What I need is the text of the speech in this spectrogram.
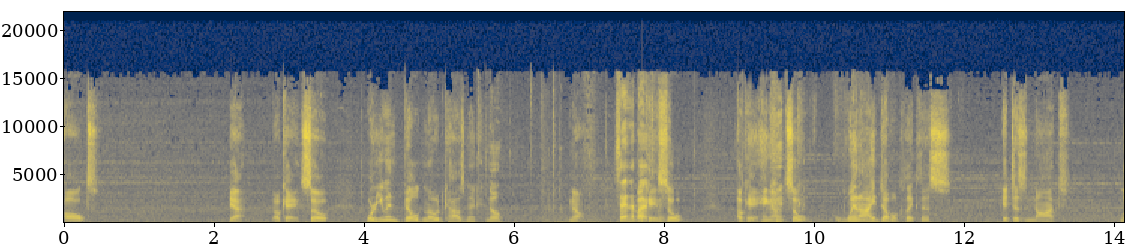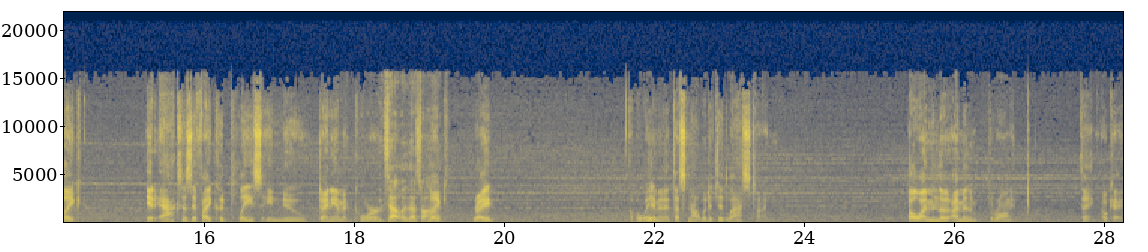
Alt. Yeah. Okay. So, were you in build mode, Cosmic? No. No. Send it back Okay. to me. So, okay, hang on. So, when I double click this, it does not like. It acts as if I could place a new dynamic core. exactly. That's what I like had. right oh but wait a minute that's not what it did last time Oh, I'm in the I'm in the wrong thing. Okay.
